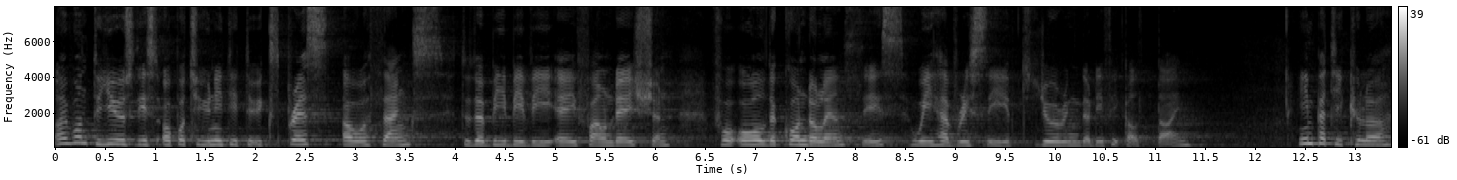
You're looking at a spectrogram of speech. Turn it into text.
I want to use this opportunity to express our thanks to the BBVA Foundation for all the condolences we have received during the difficult time. In particular,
